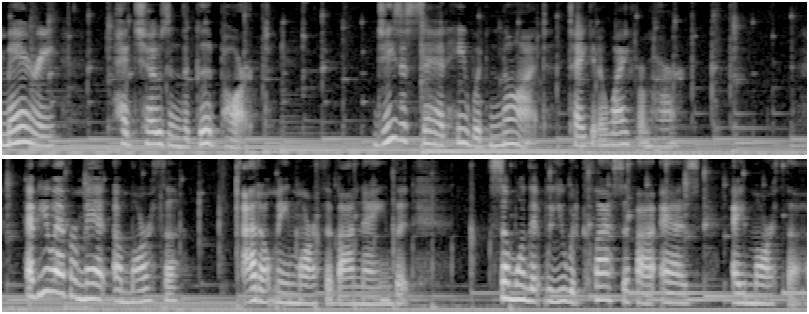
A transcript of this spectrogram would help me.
Mary had chosen the good part. Jesus said he would not take it away from her. Have you ever met a Martha? I don't mean Martha by name, but someone that you would classify as a Martha.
